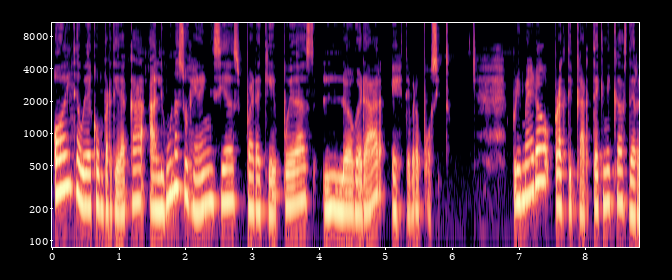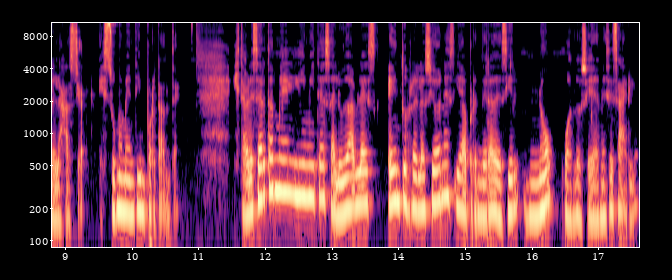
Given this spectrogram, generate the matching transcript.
Hoy te voy a compartir acá algunas sugerencias para que puedas lograr este propósito. Primero, practicar técnicas de relajación. Es sumamente importante. Establecer también límites saludables en tus relaciones y aprender a decir no cuando sea necesario.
